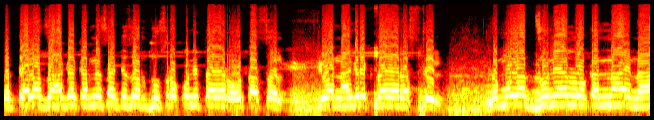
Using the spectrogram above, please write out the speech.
तर त्याला जागा करण्यासाठी जर दुसरं कोणी तयार होत असेल किंवा नागरिक तयार असतील तर मुळात जुन्या लोकांना आहे ना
